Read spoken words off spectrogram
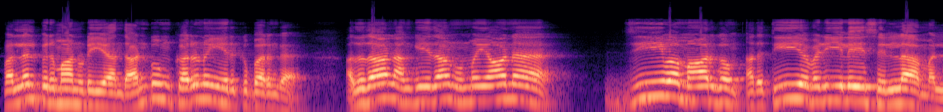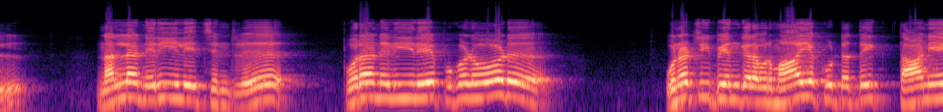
வள்ளல் பெருமானுடைய அந்த அன்பும் கருணையும் இருக்கு பாருங்க. அதுதான் அங்கேதான் உண்மையான ஜீவ மார்க்கம். அந்த தீய வழியிலே செல்லாமல் நல்ல நெறியிலே சென்று புறநெறியிலே புகழோடு உணர்ச்சிப்பு என்கிற ஒரு மாய கூட்டத்தை தானே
